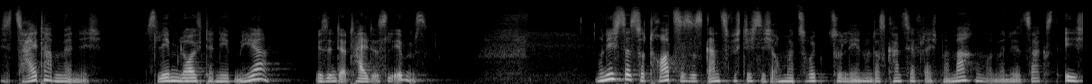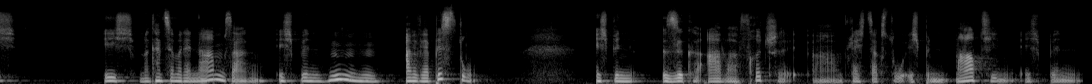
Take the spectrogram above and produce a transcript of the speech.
Diese Zeit haben wir nicht. Das Leben läuft ja nebenher. Wir sind ja Teil des Lebens. Und nichtsdestotrotz ist es ganz wichtig, sich auch mal zurückzulehnen. Und das kannst du ja vielleicht mal machen. Und wenn du jetzt sagst, ich, ich, und dann kannst du ja mal den Namen sagen. Ich bin, hm, hm, hm. aber wer bist du? Ich bin Silke Ava Fritsche. Äh, vielleicht sagst du, ich bin Martin, ich bin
